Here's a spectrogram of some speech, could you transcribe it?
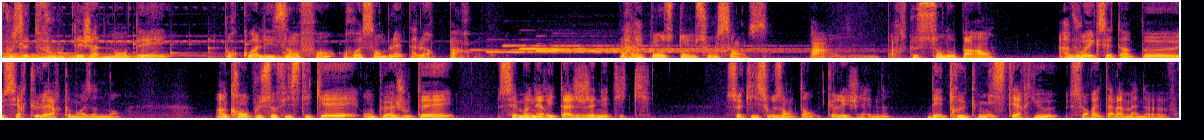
Vous êtes-vous déjà demandé pourquoi les enfants ressemblaient à leurs parents? La réponse tombe sous le sens. Ben, parce que ce sont nos parents. Avouez que c'est un peu circulaire comme raisonnement. Un cran plus sophistiqué, on peut ajouter c'est mon héritage génétique. Ce qui sous-entend que les gènes, des trucs mystérieux, seraient à la manœuvre.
